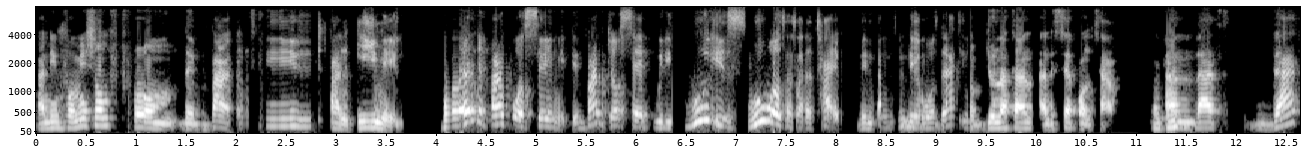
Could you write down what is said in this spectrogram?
and information from the bank received an email. But when the bank was saying it, the bank just said, "Who is who was at the time?" The, There was that of Jonathan and the second time, okay. and that that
